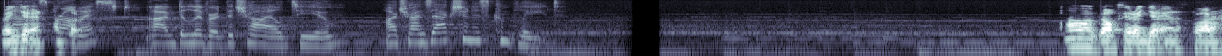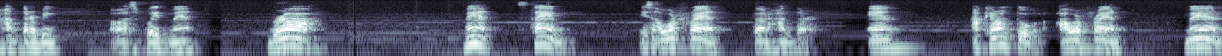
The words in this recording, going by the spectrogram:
Ranger and As Hunter. promised, I've delivered the child to you. Our transaction is complete. Ah, Galaxy Ranger and Stellar Hunter being uh, split, man. Bruh. Man, Sam is our friend, Stellar Hunter. And according to our friend. Man,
